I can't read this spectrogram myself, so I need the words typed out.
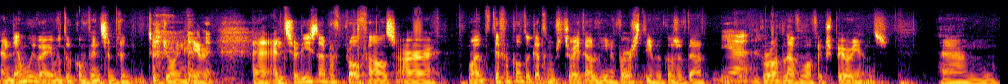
and then we were able to convince him to, to join here. uh, and so these type of profiles are well, it's difficult to get them straight out of university because of that yeah. broad level of experience. Um,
